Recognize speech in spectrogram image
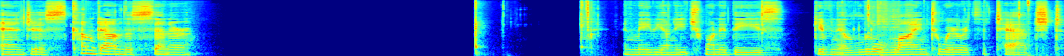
and just come down the center and maybe on each one of these giving a little line to where it's attached.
